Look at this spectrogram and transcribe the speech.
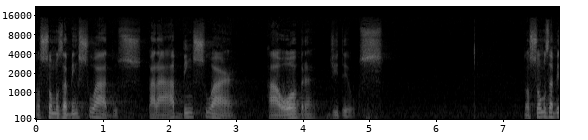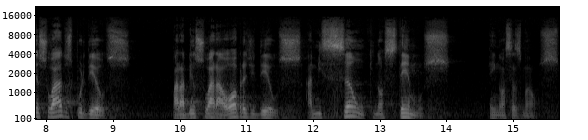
Nós somos abençoados para abençoar a obra de Deus. Nós somos abençoados por Deus para abençoar a obra de Deus, a missão que nós temos em nossas mãos.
